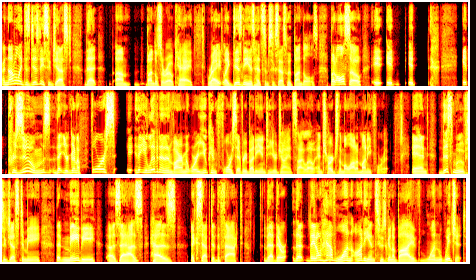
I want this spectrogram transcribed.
And not only does Disney suggest that um, bundles are okay, right? Like Disney has had some success with bundles, but also it it it it presumes that you're going to force that you live in an environment where you can force everybody into your giant silo and charge them a lot of money for it. And this move suggests to me that maybe uh, Zaz has accepted the fact that they're that they don't have one audience who's going to buy one widget,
